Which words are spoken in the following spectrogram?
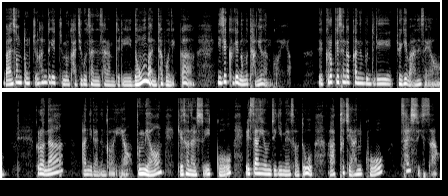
만성 통증 한두 개쯤은 가지고 사는 사람들이 너무 많다 보니까 이제 그게 너무 당연한 거예요. 네, 그렇게 생각하는 분들이 되게 많으세요. 그러나 아니라는 거예요. 분명 개선할 수 있고 일상의 움직임에서도 아프지 않고 살 수 있어요.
